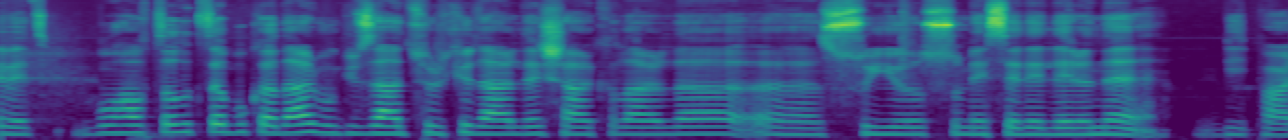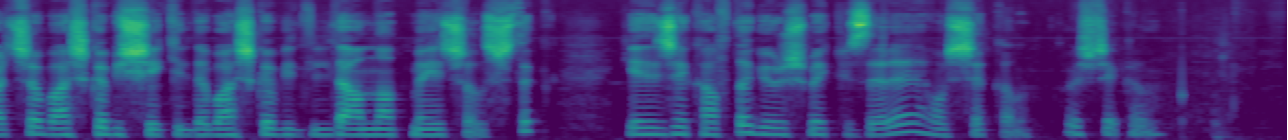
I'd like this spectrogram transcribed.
Evet bu haftalıkta bu kadar. Bu güzel türkülerle, şarkılarla e, suyu, su meselelerini bir parça başka bir şekilde, başka bir dilde anlatmaya çalıştık. Gelecek hafta görüşmek üzere. Hoşçakalın. Hoşçakalın.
